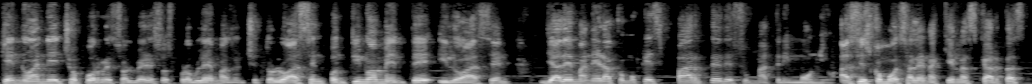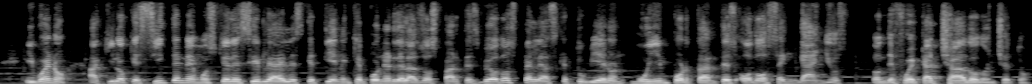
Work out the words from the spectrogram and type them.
que no han hecho por resolver esos problemas, don Cheto. Lo hacen continuamente y lo hacen ya de manera como que es parte de su matrimonio. Así es como salen aquí en las cartas. Y bueno, aquí lo que sí tenemos que decirle a él es que tienen que poner de las dos partes. Veo dos peleas que tuvieron muy importantes o dos engaños donde fue cachado, don Cheto.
